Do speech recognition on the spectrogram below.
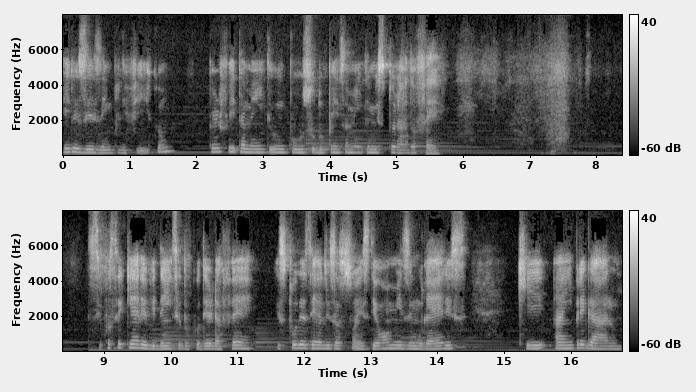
eles exemplificam perfeitamente o impulso do pensamento misturado à fé. Se você quer evidência do poder da fé, estude as realizações de homens e mulheres que a empregaram.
